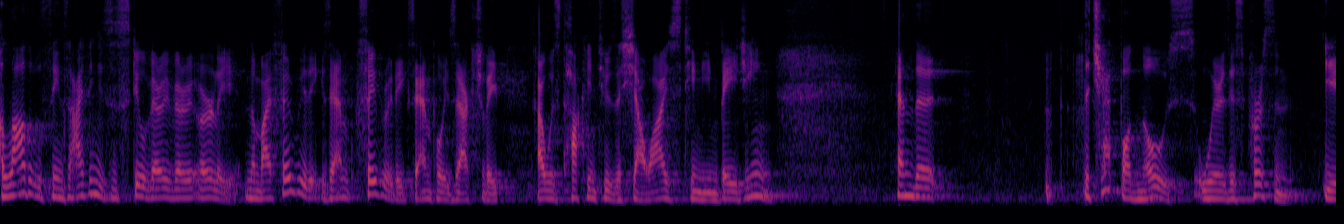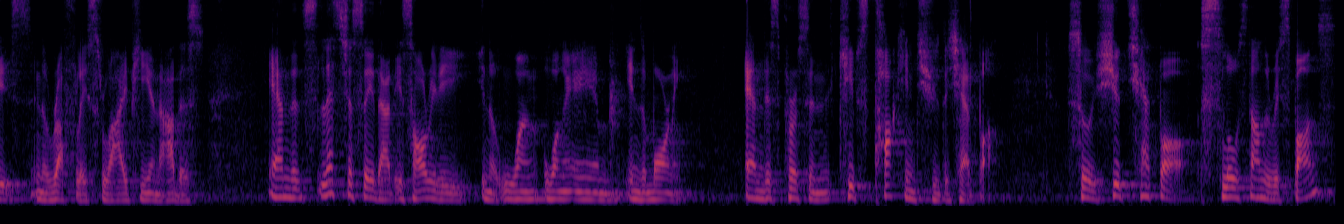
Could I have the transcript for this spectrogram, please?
a lot of things I think is still very very early. Now, my favorite example favorite example is actually I was talking to the XiaoIce's team in Beijing, and the the chatbot knows where this person is, you know, roughly through IP and others. And let's just say that it's already, you know, 1, 1 a.m. in the morning, and this person keeps talking to the chatbot. So should chatbot slows down the response?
